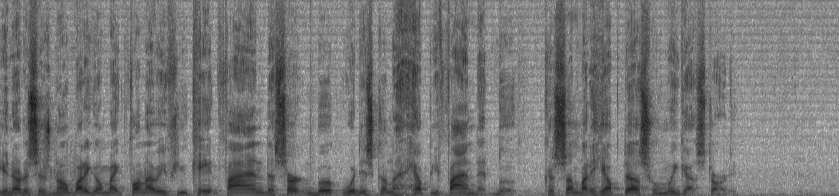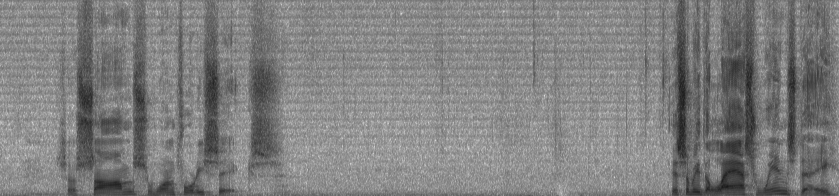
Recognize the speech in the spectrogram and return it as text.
You notice there's nobody going to make fun of you if you can't find a certain book. We're just going to help you find that book because somebody helped us when we got started. So, Psalms 146. This will be the last Wednesday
